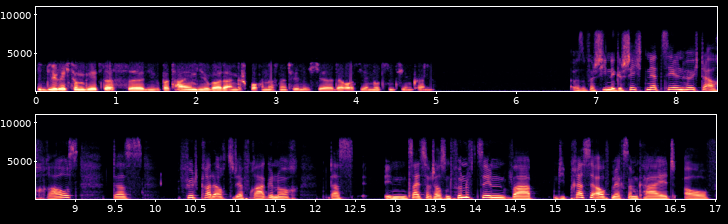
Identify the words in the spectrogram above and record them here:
in die Richtung geht, dass äh, diese Parteien, die du gerade angesprochen hast, natürlich äh, daraus ihren Nutzen ziehen können also verschiedene Geschichten erzählen, höre ich da auch raus. Das führt gerade auch zu der Frage noch, dass in, seit 2015 war die Presseaufmerksamkeit auf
